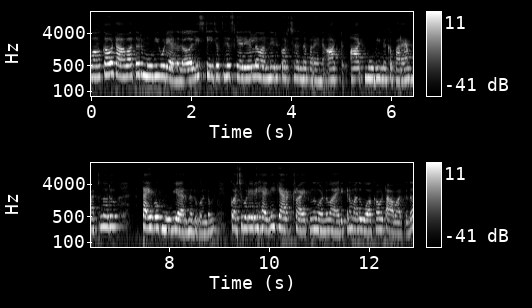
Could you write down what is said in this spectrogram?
വർക്കൗട്ട് ആവാത്ത ഒരു മൂവി കൂടിയായിരുന്നല്ലോ. ഏർലി സ്റ്റേജ് ഓഫ് ഹിസ് കരിയറിൽ വന്നൊരു കുറച്ച് എന്താ പറയുന്നത് ആർട്ട് ആർട്ട് മൂവി എന്നൊക്കെ പറയാൻ പറ്റുന്ന ഒരു ടൈപ്പ് ഓഫ് മൂവി ആയിരുന്നത് കൊണ്ടും കുറച്ചുകൂടി ഒരു ഹെവി ക്യാരക്ടർ ആയിരുന്നത് കൊണ്ടും ആയിരിക്കണം അത് വർക്കൗട്ട് ആവാത്തത്.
